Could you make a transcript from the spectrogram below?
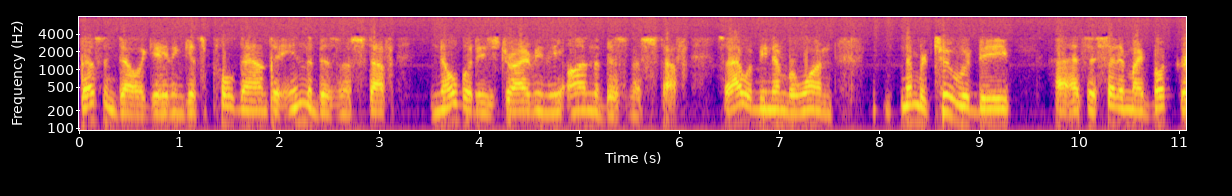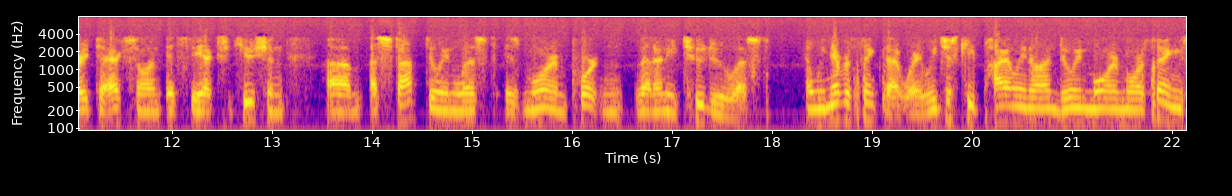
doesn't delegate and gets pulled down to in the business stuff, nobody's driving the on the business stuff. So that would be number one. Number two would be, as I said in my book, Great to Excellent, it's the execution. Um, a stop doing list is more important than any to do list. And we never think that way. We just keep piling on, doing more and more things,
